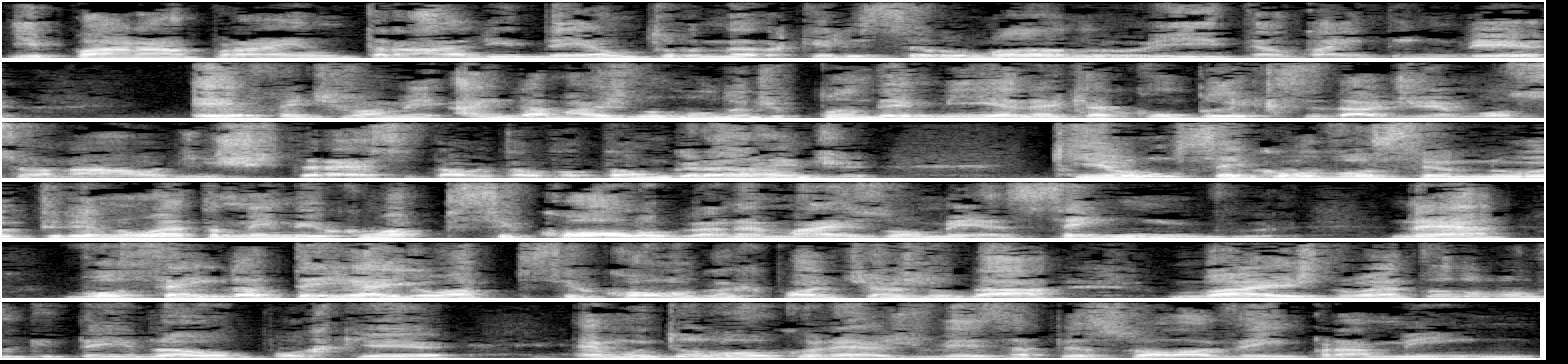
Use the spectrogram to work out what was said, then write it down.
e parar para entrar ali dentro né, daquele ser humano e tentar entender efetivamente, ainda mais no mundo de pandemia, né, que a complexidade emocional, de estresse e tal e tal, tá tão grande, que eu não sei como você nutre, não é também meio que uma psicóloga, né, mais ou menos, sem, né, você ainda tem aí uma psicóloga que pode te ajudar, mas não é todo mundo que tem não, porque é muito louco, né? Às vezes a pessoa ela vem para mim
